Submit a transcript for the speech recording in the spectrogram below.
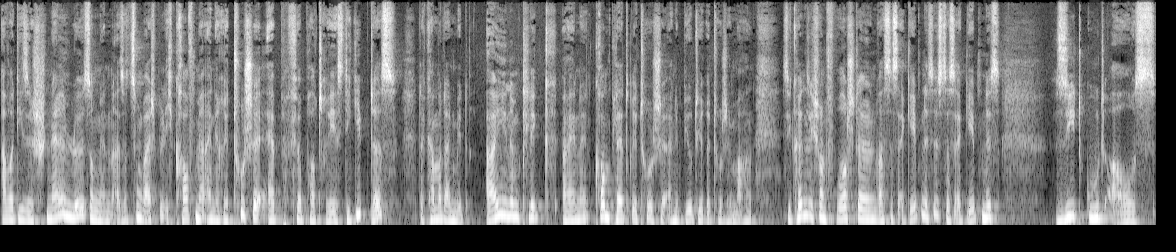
Aber diese schnellen Lösungen, also zum Beispiel, ich kaufe mir eine Retusche-App für Porträts, die gibt es. Da kann man dann mit einem Klick eine komplett Retusche, eine Beauty-Retusche machen. Sie können sich schon vorstellen, was das Ergebnis ist. Das Ergebnis sieht gut aus.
